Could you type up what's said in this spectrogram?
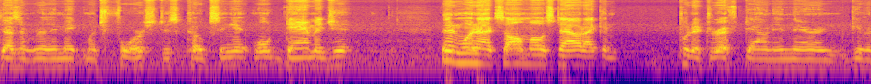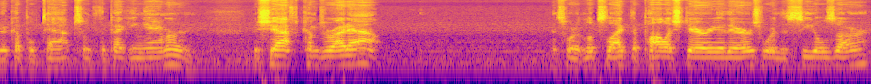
Doesn't really make much force, just coaxing it, won't damage it. Then when it's almost out, I can put a drift down in there and give it a couple taps with the pecking hammer and the shaft comes right out. That's what it looks like. The polished area there is where the seals are.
